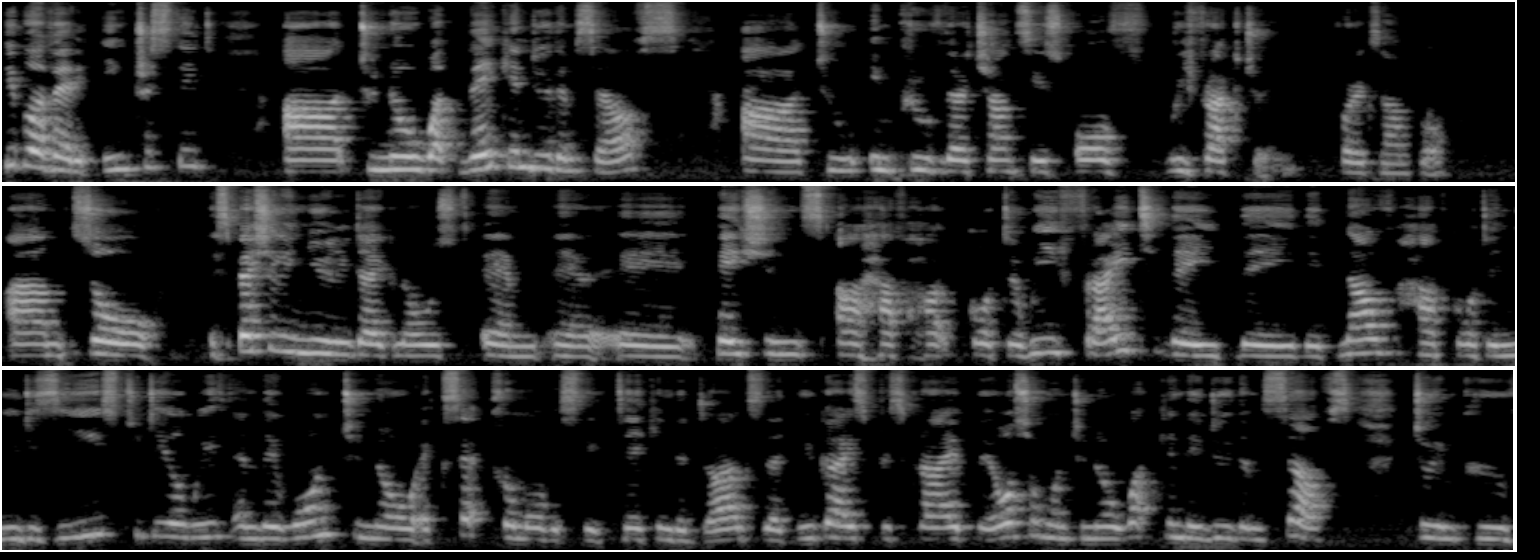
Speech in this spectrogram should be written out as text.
people are very interested uh, to know what they can do themselves uh, to improve their chances of refracturing, for example. Um, so especially newly diagnosed um, uh, uh, patients uh, have, got a wee fright. They, they, they now have got a new disease to deal with and they want to know, except from obviously taking the drugs that you guys prescribe, they also want to know what can they do themselves to improve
